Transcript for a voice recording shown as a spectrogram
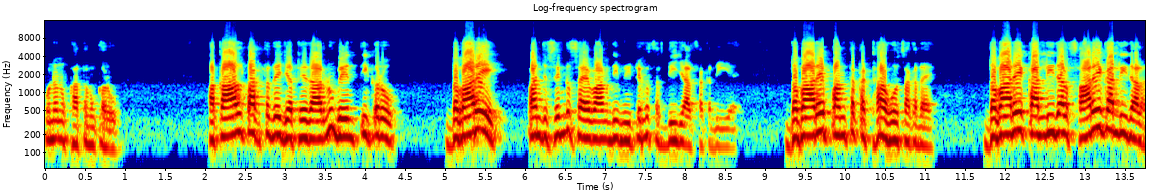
ਉਹਨਾਂ ਨੂੰ ਖਤਮ ਕਰੋ। ਅਕਾਲ ਤਖਤ ਦੇ ਜਥੇਦਾਰ ਨੂੰ ਬੇਨਤੀ ਕਰੋ, ਦੁਬਾਰੇ ਪੰਜ ਸਿੰਘ ਸਾਹਿਬਾਨ ਦੀ ਮੀਟਿੰਗ ਸੱਦੀ ਜਾ ਸਕਦੀ ਹੈ। ਦੁਬਾਰੇ ਪੰਥ ਇਕੱਠਾ ਹੋ ਸਕਦਾ ਹੈ। ਦੁਬਾਰੇ ਅਕਾਲੀ ਦਲ, ਸਾਰੇ ਅਕਾਲੀ ਦਲ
